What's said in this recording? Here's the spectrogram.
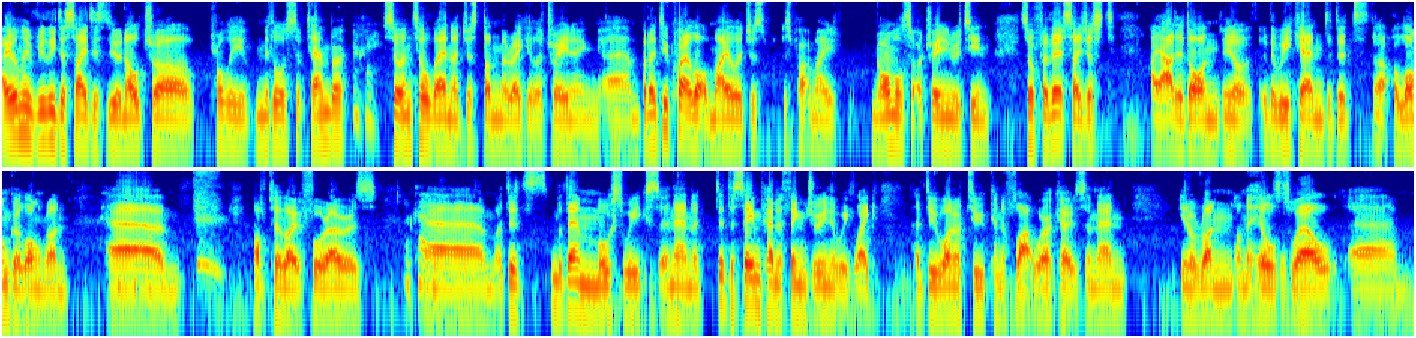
I only really decided to do an ultra probably middle of September. Okay. So until then, I'd just done my regular training. Um, but I do quite a lot of mileage as, as part of my normal sort of training routine. So for this, I just I added on, you know, the weekend I did a longer long run, um, up to about four hours. Okay. Um, I did them most weeks, and then I did the same kind of thing during the week. Like I do one or two kind of flat workouts, and then you know run on the hills as well, um,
